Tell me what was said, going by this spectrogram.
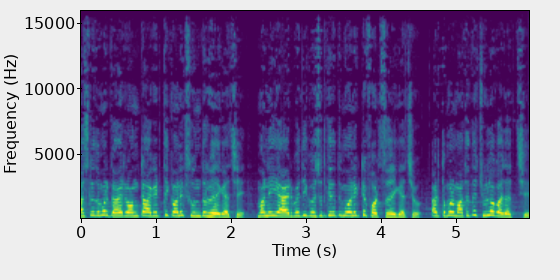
আসলে তোমার গায়ের রংটা আগের থেকে অনেক সুন্দর হয়ে গেছে। মানে এই আয়ুর্বেদিক ওষুধ খেতে তুমি অনেকটা ফর্সা হয়ে গেছো। আর তোমার মাথাতে চুলও গজাচ্ছে।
